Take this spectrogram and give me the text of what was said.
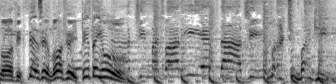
9929 1981. Mais variedade. Martimag.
